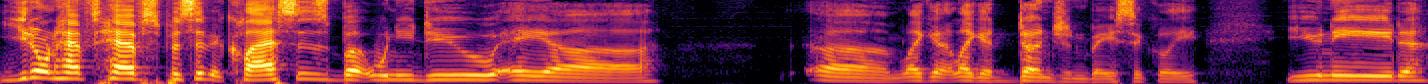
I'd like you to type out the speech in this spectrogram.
you don't have to have specific classes, but when you do a uh um like a like a dungeon basically, you need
